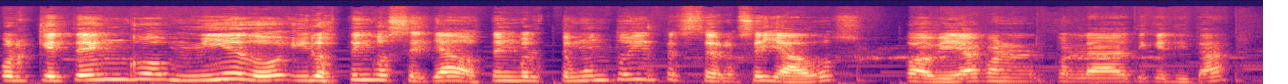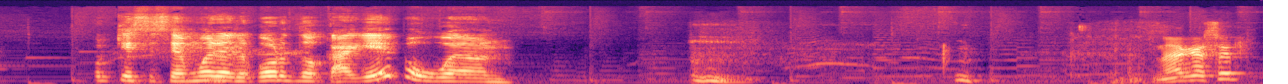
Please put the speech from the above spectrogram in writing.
porque tengo miedo y los tengo sellados. Tengo el segundo y el tercero sellados todavía con, con la etiquetita. Porque si se muere el gordo cagué, pues weón. Nada que hacer.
